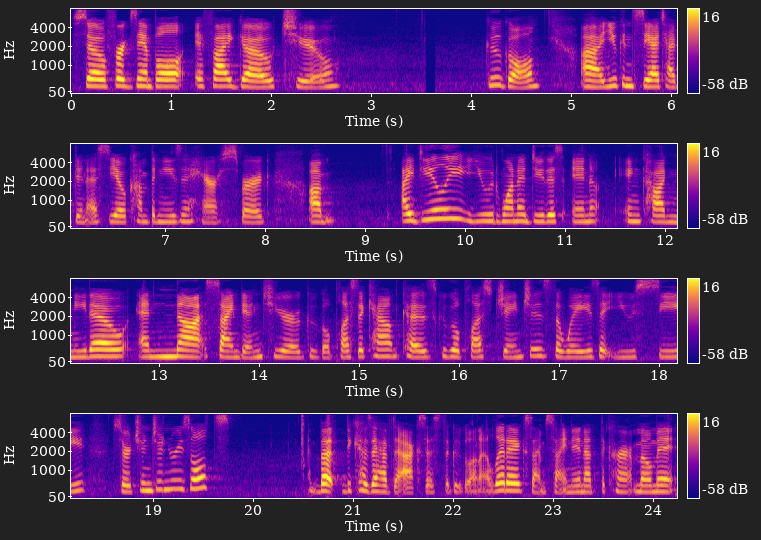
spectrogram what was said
so for example, if I go to Google, uh, you can see I typed in SEO companies in Harrisburg. Um, ideally, you would want to do this in incognito and not signed into your Google Plus account because Google Plus changes the ways that you see search engine results. But because I have to access the Google Analytics, I'm signed in at the current moment.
